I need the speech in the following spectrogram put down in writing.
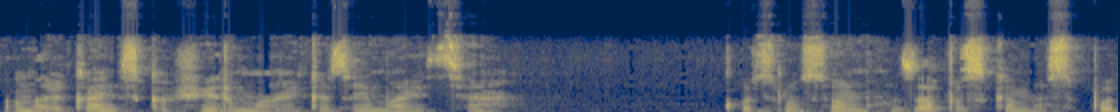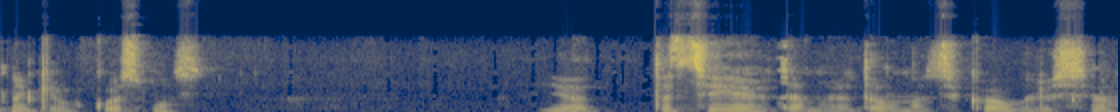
американська фірма, яка займається космосом, запусками супутників в космос. Я та цією темою давно цікавлюся.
